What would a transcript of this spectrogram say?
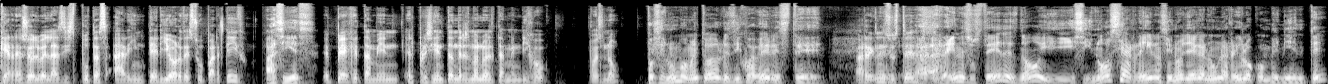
que resuelve las disputas al interior de su partido. Así es. El peje también, el presidente Andrés Manuel también dijo, pues no. Pues en un momento dado les dijo, a ver, este... Arréglense ustedes. arréglense ustedes, ¿no? y, si no se arreglan, si no llegan a un arreglo conveniente,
